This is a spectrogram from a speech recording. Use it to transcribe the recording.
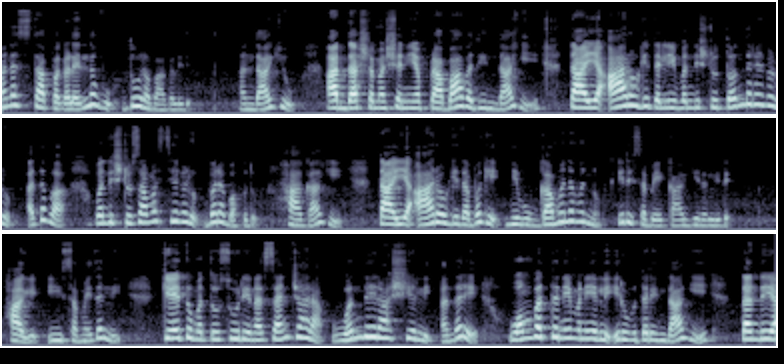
ಮನಸ್ತಾಪಗಳೆಲ್ಲವೂ ದೂರವಾಗಲಿದೆ. ಅಂದಾಗ್ಯೂ ಅರ್ಧಾಶ್ರಮ ಶನಿಯ ಪ್ರಭಾವದಿಂದಾಗಿ ತಾಯಿಯ ಆರೋಗ್ಯದಲ್ಲಿ ಒಂದಿಷ್ಟು ತೊಂದರೆಗಳು ಅಥವಾ ಒಂದಿಷ್ಟು ಸಮಸ್ಯೆಗಳು ಬರಬಹುದು. ಹಾಗಾಗಿ ತಾಯಿಯ ಆರೋಗ್ಯದ ಬಗ್ಗೆ ನೀವು ಗಮನವನ್ನು ಇರಿಸಬೇಕಾಗಿರಲಿದೆ. ಹಾಗೆ ಈ ಸಮಯದಲ್ಲಿ ಕೇತು ಮತ್ತು ಸೂರ್ಯನ ಸಂಚಾರ ಒಂದೇ ರಾಶಿಯಲ್ಲಿ ಅಂದರೆ ಒಂಬತ್ತನೇ ಮನೆಯಲ್ಲಿ ಇರುವುದರಿಂದಾಗಿ ತಂದೆಯ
